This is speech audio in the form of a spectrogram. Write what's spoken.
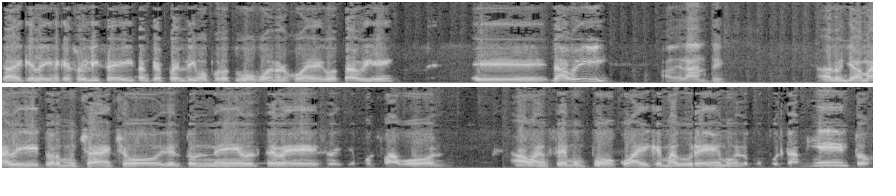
Sabes que le dije que soy liceísta, aunque perdimos, pero estuvo bueno el juego, está bien. Eh, David. Adelante. Dale un llamadito a los muchachos hoy del torneo, del TBS, y que por favor avancemos un poco ahí, que maduremos en los comportamientos,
